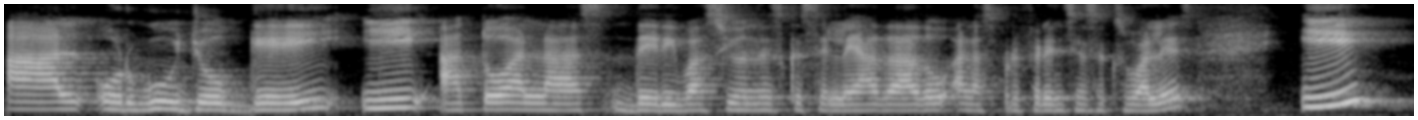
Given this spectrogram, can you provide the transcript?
al orgullo gay y a todas las derivaciones que se le ha dado a las preferencias sexuales. Y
